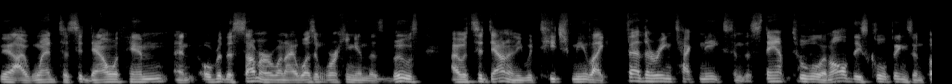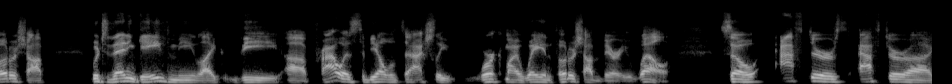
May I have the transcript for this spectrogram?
you know, I went to sit down with him, and over the summer when I wasn't working in this booth, I would sit down and he would teach me like feathering techniques and the stamp tool and all these cool things in Photoshop, which then gave me like the uh, prowess to be able to actually work my way in Photoshop very well. So after after uh,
